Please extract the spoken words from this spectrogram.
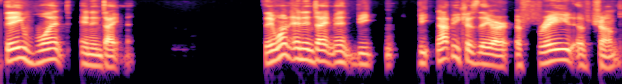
they want an indictment. They want an indictment be, be, not because they are afraid of Trump,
